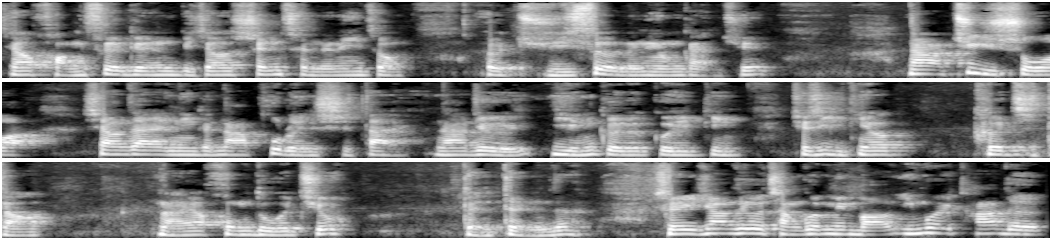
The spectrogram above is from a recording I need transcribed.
像黄色跟比较深层的那种呃橘色的那种感觉。那据说啊，像在那个拿破仑时代，那就有严格的规定，就是一定要磕几刀，那要烘多久等等的。所以像这个常规面包，因为它的。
